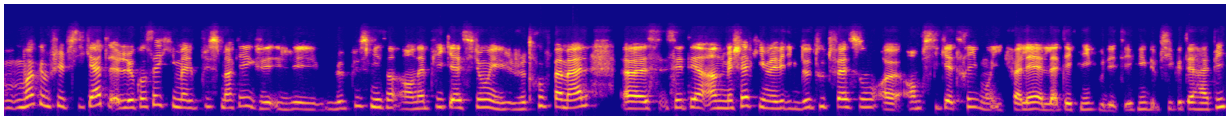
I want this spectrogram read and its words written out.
moi, comme je suis psychiatre, le conseil qui m'a le plus marqué, et que j'ai le plus mis en, application et je trouve pas mal, euh, c'était un de mes chefs qui m'avait dit que de toute façon, euh, en psychiatrie, bon, il fallait de la technique ou des techniques de psychothérapie,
